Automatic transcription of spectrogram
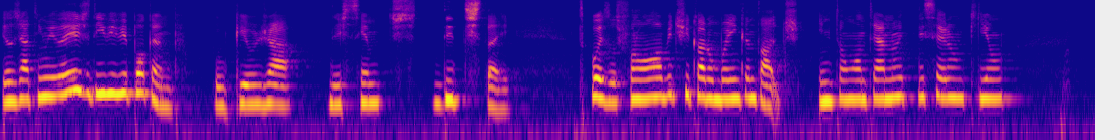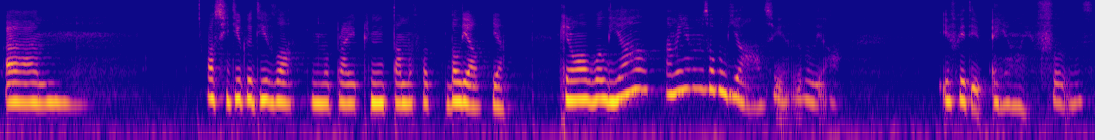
Eles já tinham ideias de ir viver para o campo, o que eu já desde sempre detestei. Depois eles foram a óbitos e ficaram bem encantados. Então ontem à noite disseram que iam um, ao sítio que eu estive lá, numa praia que não está uma foto. Baleal, yeah. Que iam ao Baleal, amanhã vamos ao Baleal, não sei, vamos ao Baleal. E eu fiquei tipo, ai mãe, foda-se.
